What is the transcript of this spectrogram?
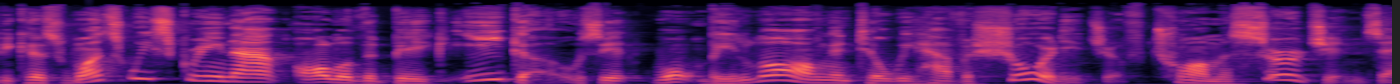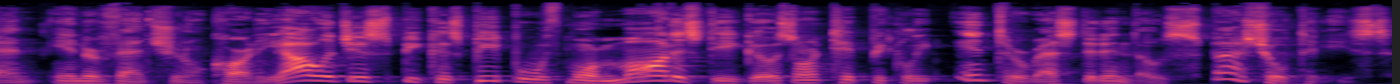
Because once we screen out all of the big egos, it won't be long until we have a shortage of trauma surgeons and interventional cardiologists because people with more modest egos aren't typically interested in those specialties.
